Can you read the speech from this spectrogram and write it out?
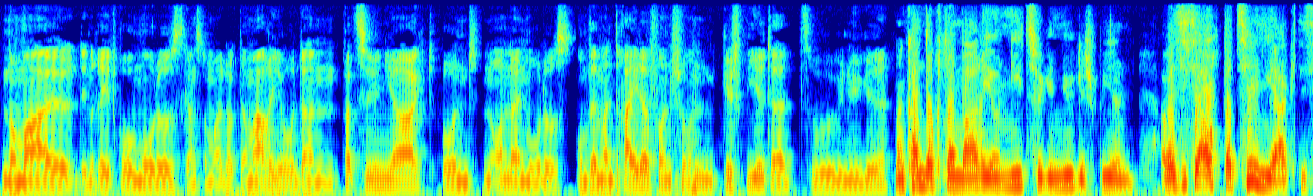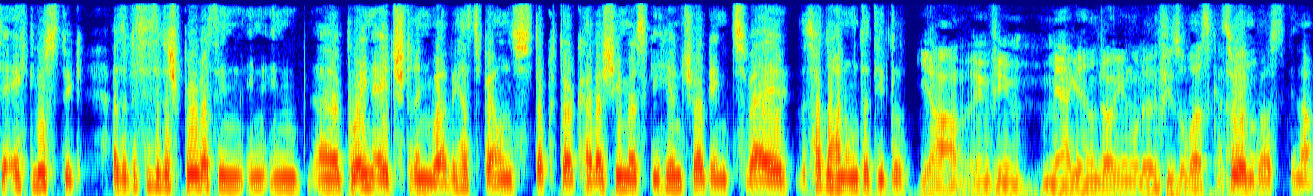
normal den Retro-Modus, ganz normal Dr. Mario, dann Bazillenjagd und einen Online-Modus. Und wenn man drei davon schon gespielt hat zu Genüge. Man kann Dr. Mario nie zur Genüge spielen. Aber es ist ja auch Bazillenjagd, ist ja echt lustig. Also das ist ja das Spiel, was in, in, in äh, Brain Age drin war. Wie heißt es bei uns? Dr. Kawashimas Gehirnjogging 2. Das hat noch einen Untertitel. Ja, irgendwie mehr Gehirnjogging oder irgendwie sowas. Keine so Ahnung. irgendwas, genau.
